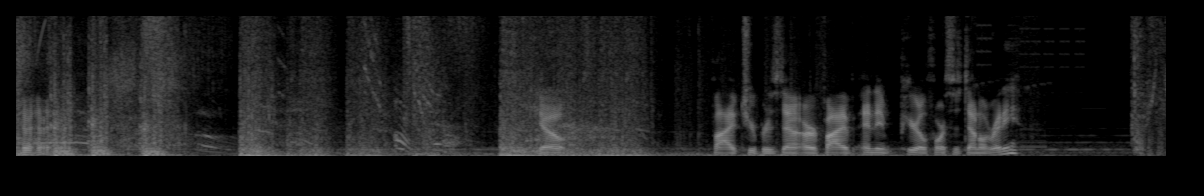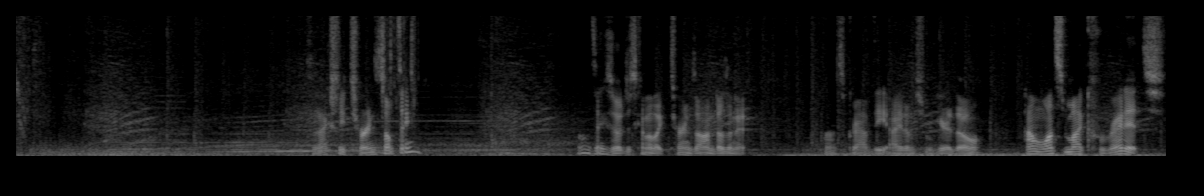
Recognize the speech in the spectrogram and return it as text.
Go. Five troopers down, or five and Imperial forces down already. Does it actually turn something? I don't think so. It just kind of like turns on, doesn't it? Let's grab the items from here, though. I want my credits.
